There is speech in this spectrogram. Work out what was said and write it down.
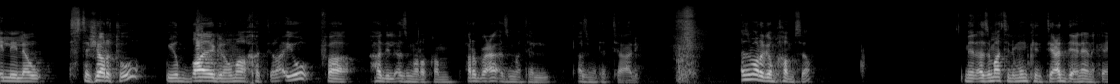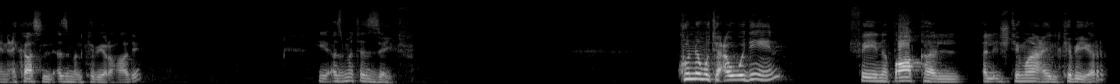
اللي لو استشرته ويتضايق لو ما أخذت رأيه فهذه الأزمة رقم أربعة أزمة أزمة التعالي. أزمة رقم خمسة من الأزمات اللي ممكن تعدي علينا كإنعكاس للأزمة الكبيرة هذه هي أزمة الزيف. كنا متعودين في نطاق الاجتماعي الكبير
